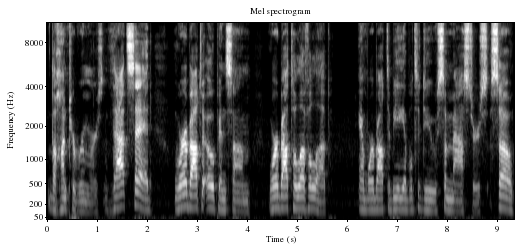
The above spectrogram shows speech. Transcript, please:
the hunter rumors. That said, we're about to open some. We're about to level up and we're about to be able to do some masters. So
